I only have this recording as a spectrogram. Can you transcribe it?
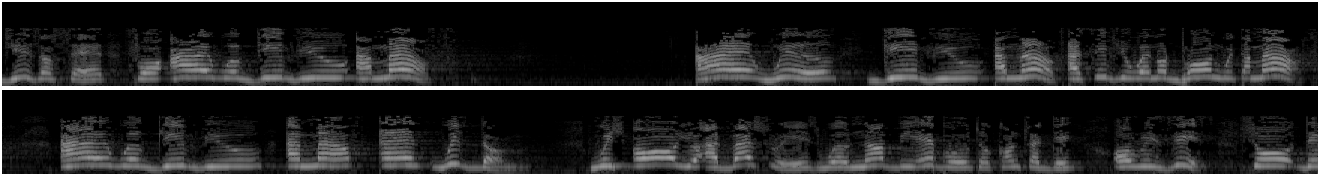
Jesus said, For I will give you a mouth. I will give you a mouth, as if you were not born with a mouth. I will give you a mouth and wisdom, which all your adversaries will not be able to contradict or resist. So the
